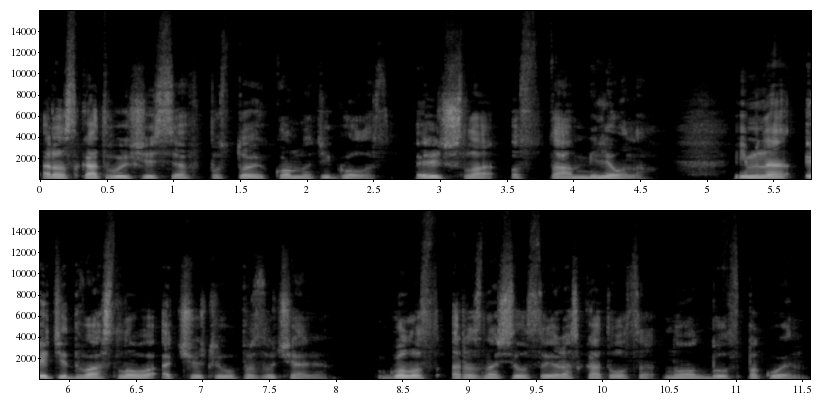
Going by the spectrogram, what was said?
раскатывающийся в пустой комнате голос. Речь шла о ста миллионах. Именно эти два слова отчетливо прозвучали. Голос разносился и раскатывался, но он был спокоен.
